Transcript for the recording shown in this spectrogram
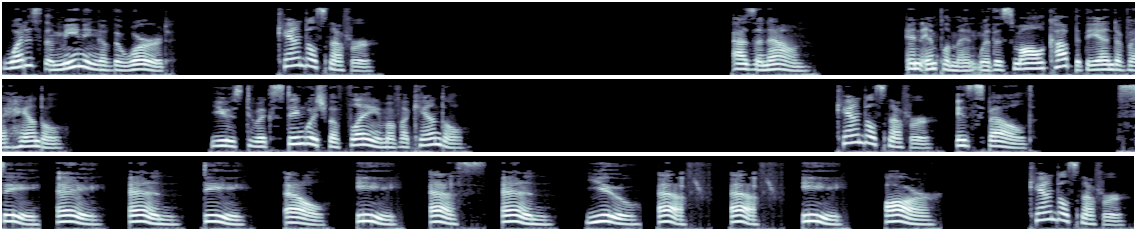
What is the meaning of the word candle snuffer? As a noun, an implement with a small cup at the end of a handle, used to extinguish the flame of a candle. Candle snuffer is spelled C F E R. Candle snuffer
